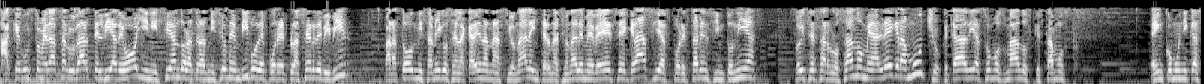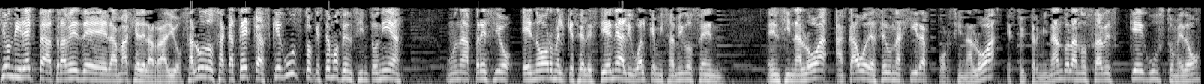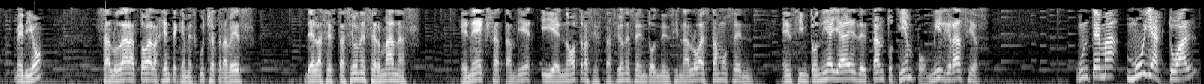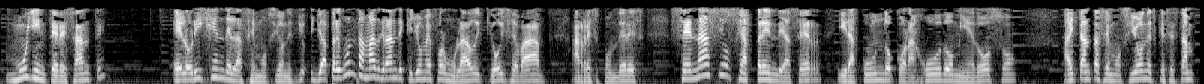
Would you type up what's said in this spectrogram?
Ah, qué gusto me da saludarte el día de hoy, iniciando la transmisión en vivo de Por el placer de vivir. Para todos mis amigos en la cadena nacional e internacional MBS, gracias por estar en sintonía. Soy César Lozano, me alegra mucho que cada día somos más los que estamos en comunicación directa a través de la magia de la radio. Saludos Zacatecas, qué gusto que estemos en sintonía. Un aprecio enorme el que se les tiene, al igual que mis amigos en en Sinaloa. Acabo de hacer una gira por Sinaloa, estoy terminándola, no sabes qué gusto me, dio, me dio saludar a toda la gente que me escucha a través de las estaciones hermanas, en EXA también y en otras estaciones en donde en Sinaloa estamos en, en sintonía ya desde tanto tiempo. Mil gracias. Un tema muy actual, muy interesante, el origen de las emociones. la pregunta más grande que yo me he formulado y que hoy se va a responder es, ¿se nace o se aprende a ser iracundo, corajudo, miedoso? Hay tantas emociones que se están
